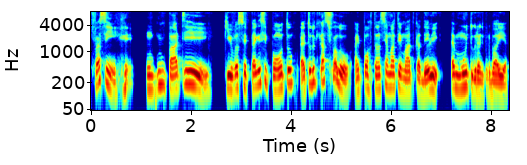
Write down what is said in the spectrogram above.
foi assim, um empate que você pega esse ponto, é tudo que Cássio falou. A importância matemática dele é muito grande para o Bahia.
